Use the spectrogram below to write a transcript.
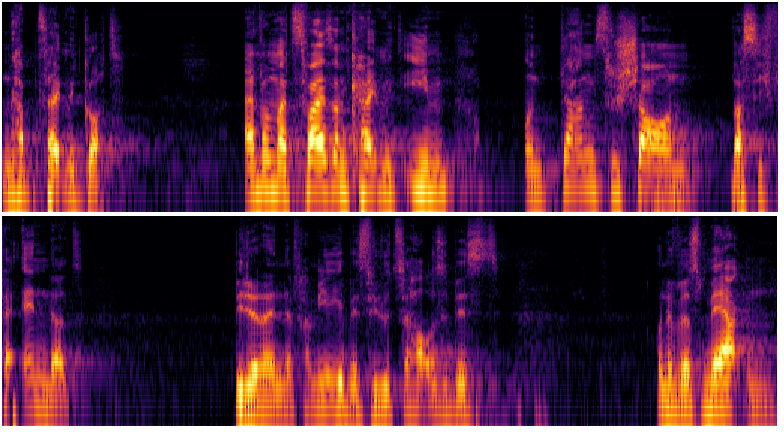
und hab Zeit mit Gott. Einfach mal Zweisamkeit mit ihm und dann zu schauen, was sich verändert. Wie du in der Familie bist, wie du zu Hause bist. Und du wirst merken,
